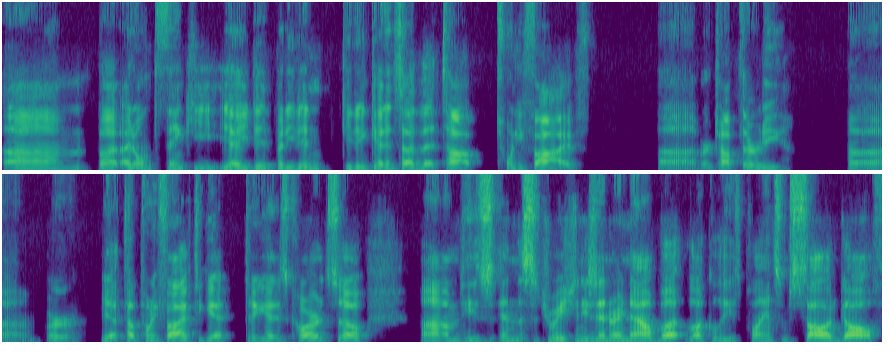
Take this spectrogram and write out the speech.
Um, but I don't think he yeah, he did, but he didn't he didn't get inside that top 25 uh or top 30 uh or yeah, top 25 to get to get his card. So um he's in the situation he's in right now, but luckily he's playing some solid golf.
